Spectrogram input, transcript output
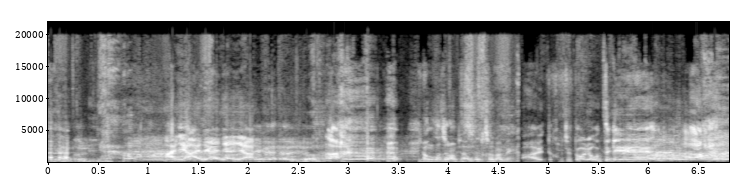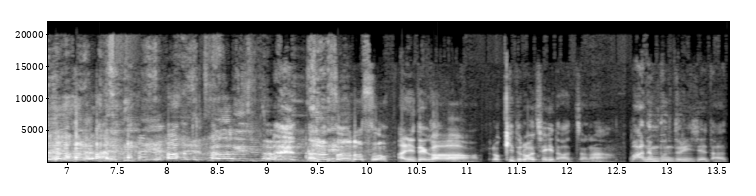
내가 떨리냐? 아니 아니 아니 아니야. 내가 떨려? 평소처럼 평소처럼 해. 아, 또 갑자기 떨려. 어떻게 해? 해준다고 했는데 알았어, 알았어. 아니, 내가 럭키 드로우 책이 나왔잖아. 많은 분들이 이제 나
